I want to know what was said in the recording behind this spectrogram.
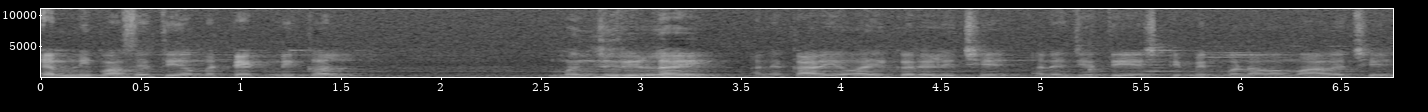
એમની પાસેથી અમે ટેકનિકલ મંજૂરી લઈ અને કાર્યવાહી કરેલી છે અને જે તે એસ્ટિમેટ બનાવવામાં આવે છે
